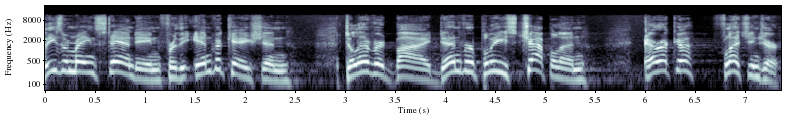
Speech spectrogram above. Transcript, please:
Please remain standing for the invocation delivered by Denver Police Chaplain Erica Fletchinger.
